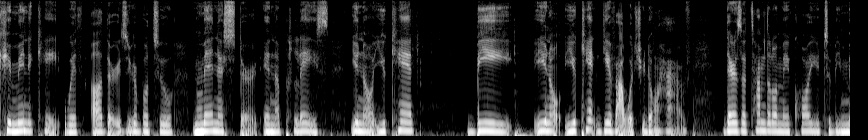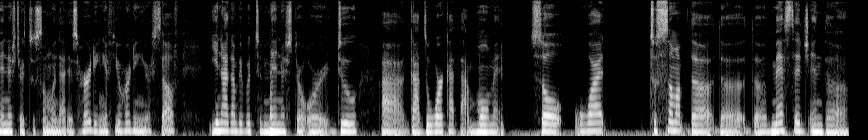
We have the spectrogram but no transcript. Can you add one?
communicate with others. You're able to minister in a place. You know, you can't be, you know, you can't give out what you don't have. there's a time the Lord may call you to be ministered to someone that is hurting. If you're hurting yourself, you're not gonna be able to minister or do uh, God's work at that moment. So, what to sum up the the the message and the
